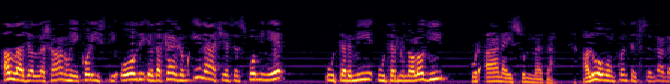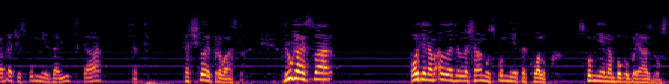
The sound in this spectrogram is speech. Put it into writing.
Allah Đalašanu je koristi ovdje, ili da kažemo inače se spominje u, termi, u terminologiji Kur'ana i sunnata. Ali u ovom kontekstu se, draga braće, spominje za ljudska srca. Znači, to je prva stvar. Druga stvar, ovdje nam Allah Đalašanu spominje takvaluk, spominje nam bogobojaznost.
